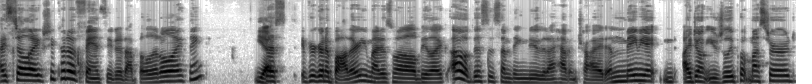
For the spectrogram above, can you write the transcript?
I still like she could have fancied it up a little, I think. yeah. Just if you're going to bother, you might as well be like, "Oh, this is something new that I haven't tried." And maybe I, I don't usually put mustard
